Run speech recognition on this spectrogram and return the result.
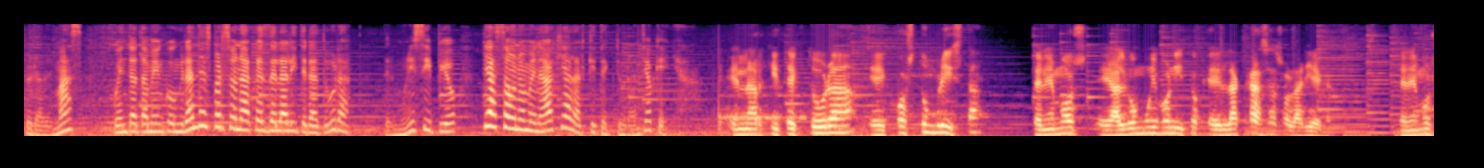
pero además cuenta también con grandes personajes de la literatura, del municipio y hasta un homenaje a la arquitectura antioqueña. En la arquitectura eh, costumbrista tenemos eh, algo muy bonito que es la casa solariega. Tenemos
